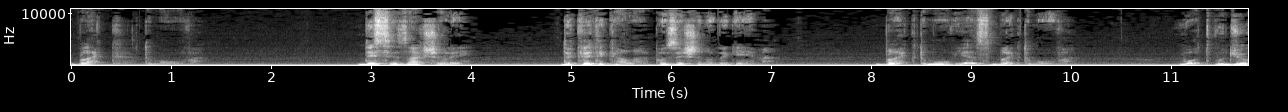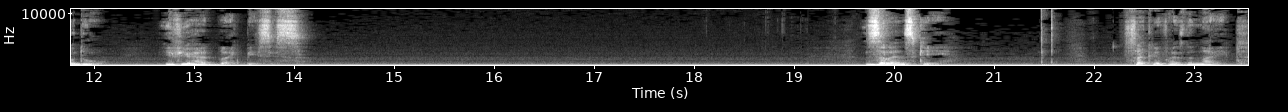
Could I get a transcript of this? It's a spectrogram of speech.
black to move. This is actually the critical position of the game. Black to move, yes, black to move. What would you do if you had black pieces? Zelinsky sacrificed the knight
